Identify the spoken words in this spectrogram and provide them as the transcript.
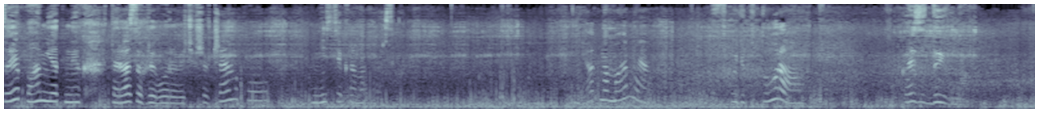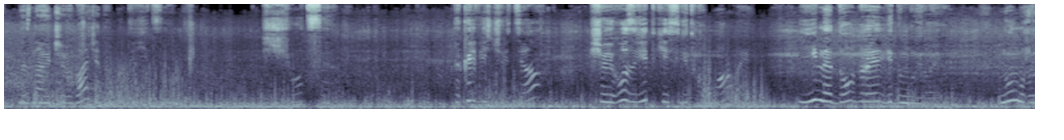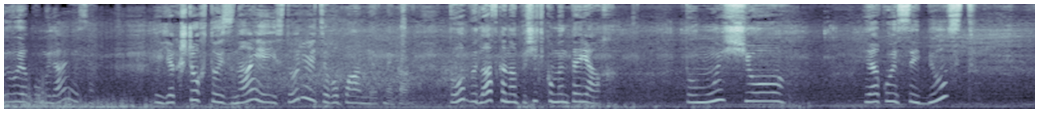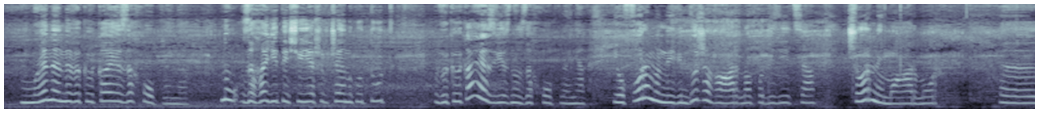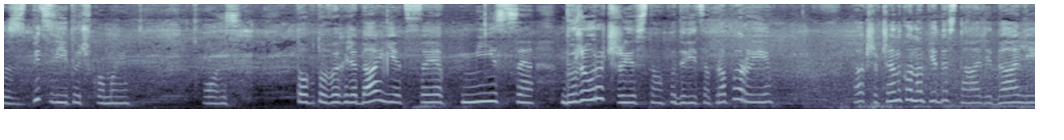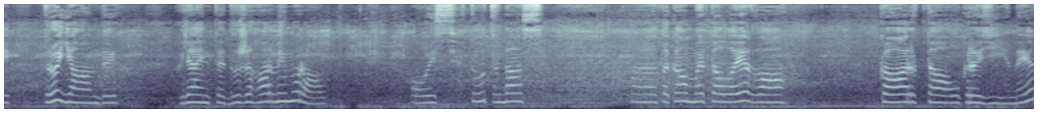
Це пам'ятник Тарасу Григоровичу Шевченку в місті Краматорськ. Як на мене, скульптура якась дивна. Не знаю, чи ви бачите, подивіться. Що це? Таке відчуття, що його звідкись відкопали і недобре відмили. Ну, можливо, я помиляюся. Якщо хтось знає історію цього пам'ятника, то, будь ласка, напишіть в коментарях. Тому що якось цей бюст в мене не викликає захоплення. Ну, взагалі те, що є Шевченко тут, викликає, звісно, захоплення. І оформлений він дуже гарно, подивіться. Чорний мармур е, з підсвіточками. Ось. Тобто виглядає це місце дуже урочисто. Подивіться, прапори. Так, Шевченко на п'єдесталі, далі троянди. Гляньте, дуже гарний мурал. Ось тут в нас е, така металева карта України.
